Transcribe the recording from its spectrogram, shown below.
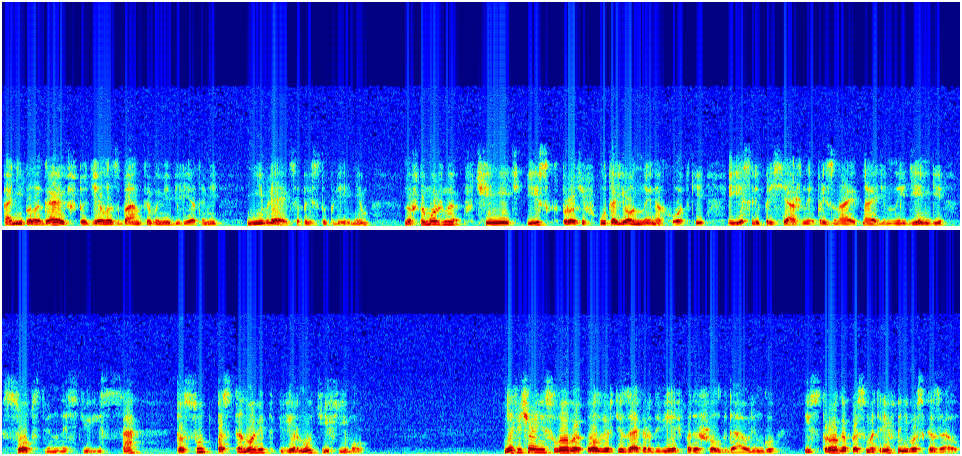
Они полагают, что дело с банковыми билетами не является преступлением, но что можно вчинить иск против утаенной находки, и если присяжные признают найденные деньги собственностью истца, то суд постановит вернуть их ему. Не отвечая ни слова, Олверти запер дверь, подошел к Даулингу и, строго посмотрев на него, сказал,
